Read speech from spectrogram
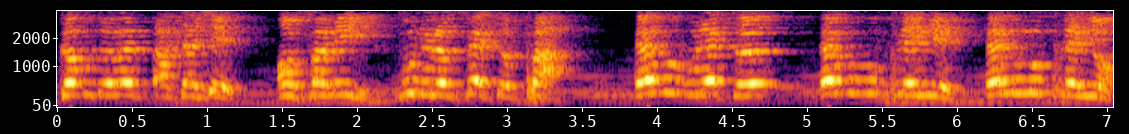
que vous devez partager en famille, vous ne le faites pas. Et vous voulez que, et vous vous plaignez, et nous nous plaignons.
